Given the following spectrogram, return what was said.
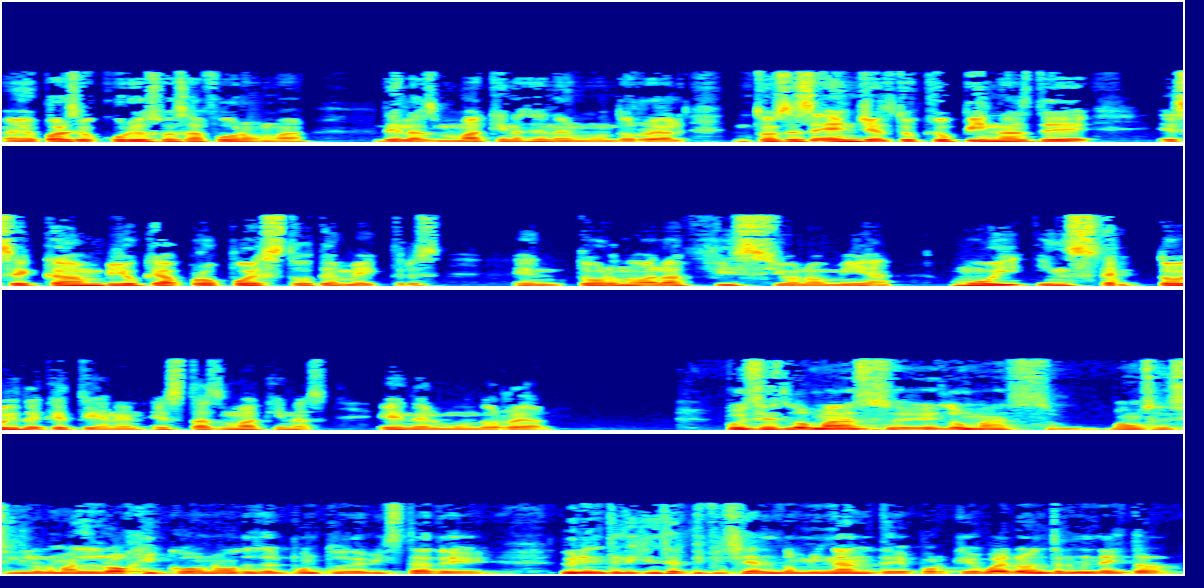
a mí me pareció curioso esa forma de las máquinas en el mundo real. Entonces, Angel, ¿tú qué opinas de ese cambio que ha propuesto The Matrix en torno a la fisionomía muy insectoide que tienen estas máquinas en el mundo real? Pues es lo más, es lo más, vamos a decirlo, lo más lógico, ¿no? Desde el punto de vista de, de una inteligencia artificial dominante, porque bueno, en Terminator,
